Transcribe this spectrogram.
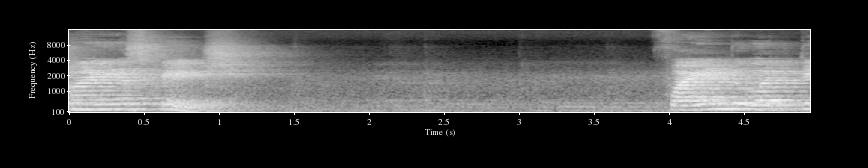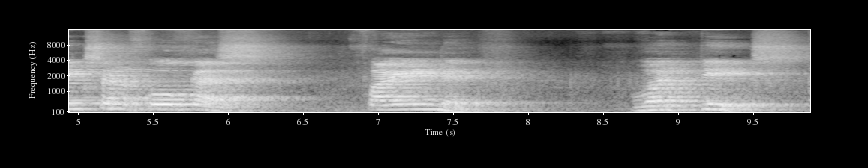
minus h. Find vertex and focus. Find vertex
